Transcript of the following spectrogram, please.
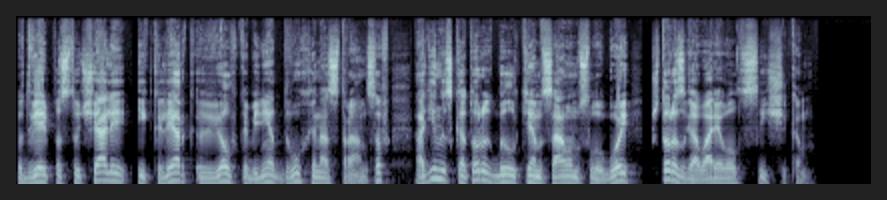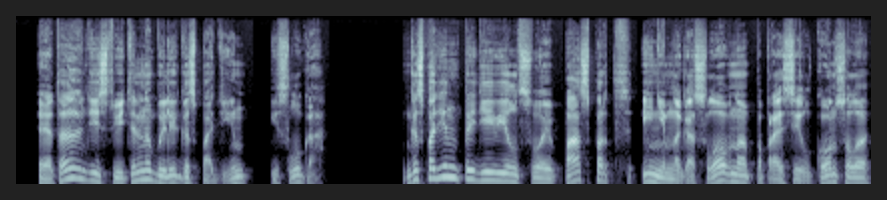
В дверь постучали, и клерк ввел в кабинет двух иностранцев, один из которых был тем самым слугой, что разговаривал с сыщиком. Это действительно были господин и слуга. Господин предъявил свой паспорт и немногословно попросил консула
